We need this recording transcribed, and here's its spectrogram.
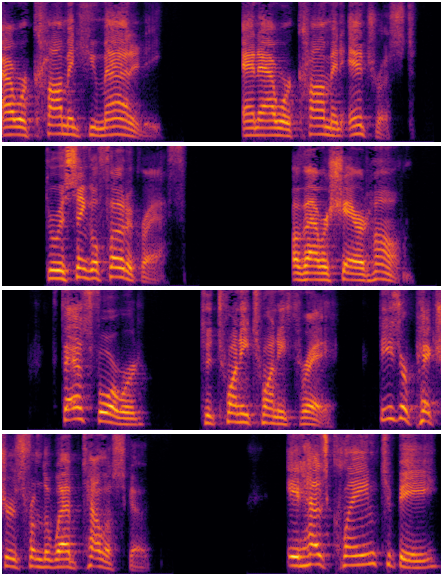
our common humanity and our common interest through a single photograph of our shared home. Fast forward to 2023. These are pictures from the Webb telescope. It has claimed to be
